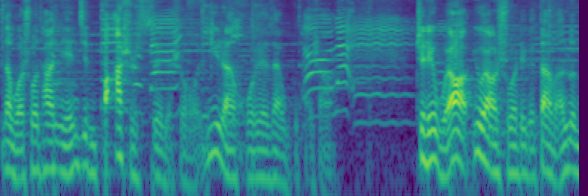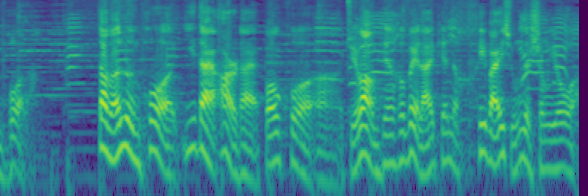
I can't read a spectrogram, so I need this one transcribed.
那我说他年近八十岁的时候依然活跃在舞台上，这里我要又要说这个弹丸论破了。弹丸论破一代、二代，包括啊绝望篇和未来篇的黑白熊的声优啊，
